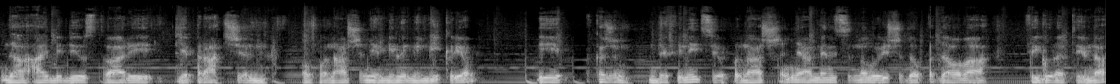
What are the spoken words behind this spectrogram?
da IBD u stvari je praćen oponašanjem ili mimikrijom i kažem definicija ponašanja meni se mnogo više dopada ova figurativna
